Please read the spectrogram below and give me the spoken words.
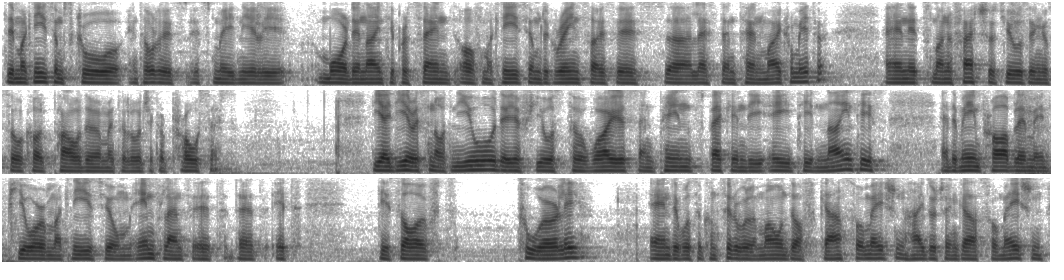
The magnesium screw in total is, is made nearly more than 90% of magnesium. The grain size is uh, less than 10 micrometer and it's manufactured using a so-called powder metallurgical process. The idea is not new. They have used uh, wires and pins back in the 1890s and the main problem in pure magnesium implants is that it dissolved too early and there was a considerable amount of gas formation, hydrogen gas formation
